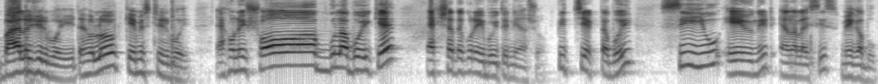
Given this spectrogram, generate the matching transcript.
বায়োলজির বই, এটা হলো কেমিস্ট্রির বই। এখন এই সবগুলা বইকে একসাথে করে এই বইতে নিয়ে আসো। পিচ্ছি একটা বই C U A unit analysis megabook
